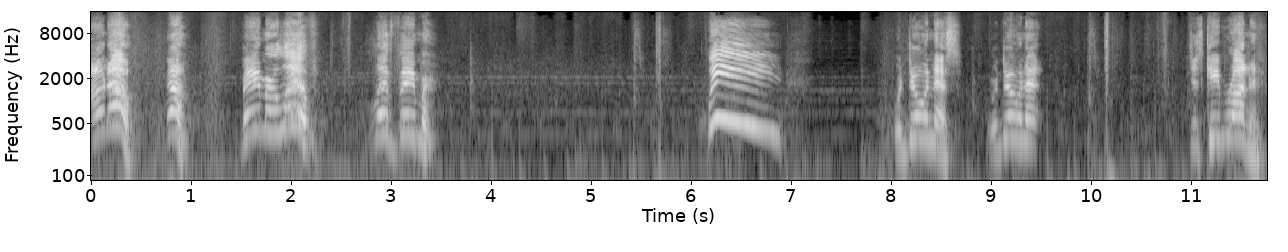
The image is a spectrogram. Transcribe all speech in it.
Oh, no! No! Beamer, live! Live, Beamer! Whee! We're doing this. We're doing it. Just keep running.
